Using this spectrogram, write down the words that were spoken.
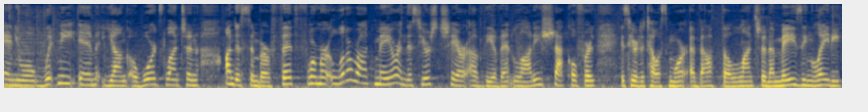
annual Whitney M. Young Awards Luncheon on December 5th. Former Little Rock Mayor and this year's chair of the event, Lottie Shackelford, is here to tell us more about the luncheon. Amazing lady,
